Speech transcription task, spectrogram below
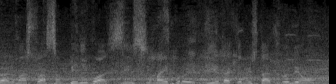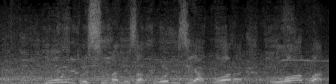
olha, uma situação perigosíssima e proibida aqui no estádio do Leão. Muitos sinalizadores e agora, logo atrás.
